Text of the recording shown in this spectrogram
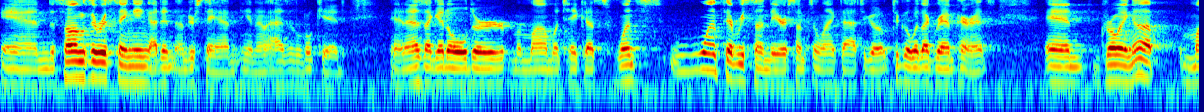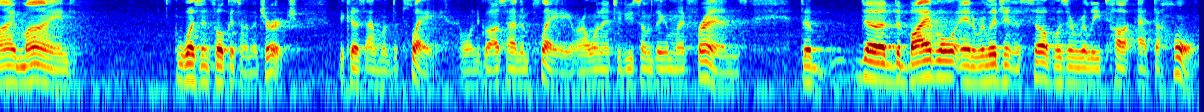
And the songs they were singing, I didn't understand, you know, as a little kid. And as I get older, my mom would take us once, once every Sunday or something like that to go to go with our grandparents. And growing up, my mind wasn't focused on the church because I wanted to play. I wanted to go outside and play, or I wanted to do something with my friends. The, the, the Bible and religion itself wasn't really taught at the home.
